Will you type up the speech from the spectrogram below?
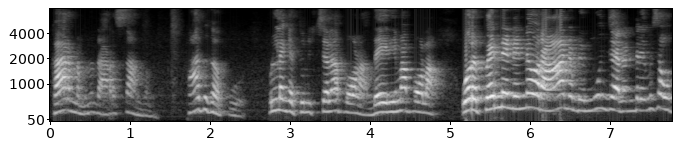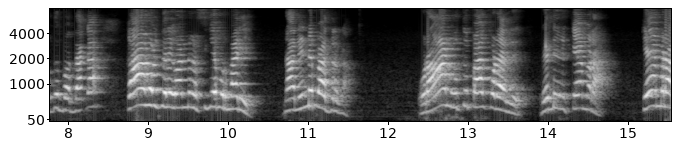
காரணம் வந்து இந்த அரசாங்கம். பாதுகாப்பு. பிள்ளைங்க துணிச்சலாக போகலாம் தைரியமாக போகலாம் ஒரு பெண்ணை நின்று ஒரு ஆண் அப்படி மூஞ்ச ரெண்டு நிமிஷம் உத்து பார்த்தாக்கா காவல்துறை வந்துடும் சிங்கப்பூர் மாதிரி. நான் நின்று பார்த்துருக்கேன். ஒரு ஆண் உத்து பார்க்கக்கூடாது. ரெண்டு கேமரா. கேமரா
